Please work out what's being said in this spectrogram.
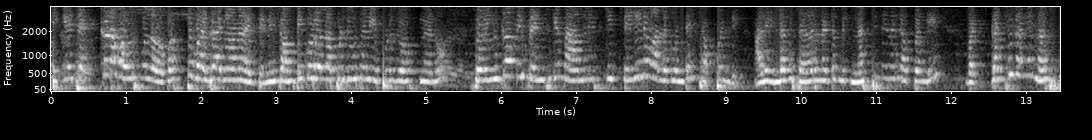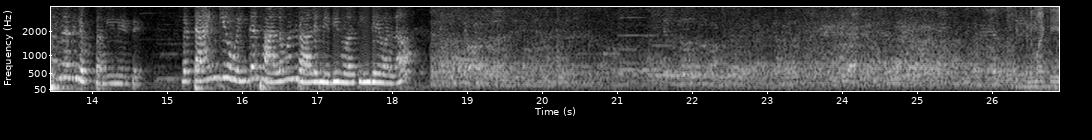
టికెట్స్ ఎక్కడ హౌస్ఫుల్ ఫస్ట్ వైజాగ్లోనే అయితే. నేను కంపి అప్పుడు చూసాను ఇప్పుడు చూస్తున్నాను. సో ఇంకా మీ ఫ్రెండ్స్కి ఫ్యామిలీస్కి తెలియని వాళ్ళకు ఉంటే చెప్పండి. అదే ఇందాక సార్ అన్నట్టు మీకు నచ్చితేనే చెప్పండి. బట్ ఖచ్చితంగా నచ్చుతుందని చెప్తాను నేనైతే. బట్ థ్యాంక్ యూ ఇంకా చాలా మంది రాలే మేబీ వర్కింగ్ డే వల్ల. ఈ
